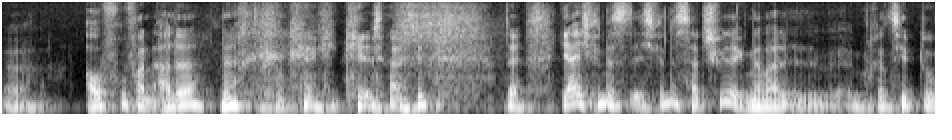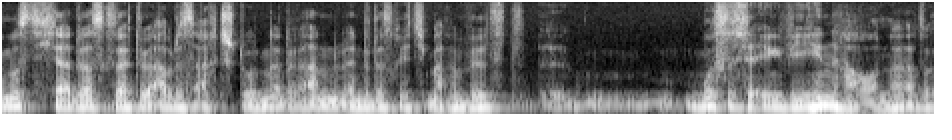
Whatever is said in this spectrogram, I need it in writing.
äh, Aufruf an alle, ne? geht dahin. Ja, ich finde es find halt schwierig, ne? weil im Prinzip, du musst dich ja, du hast gesagt, du arbeitest acht Stunden da dran, wenn du das richtig machen willst, äh, muss es ja irgendwie hinhauen. Ne? Also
